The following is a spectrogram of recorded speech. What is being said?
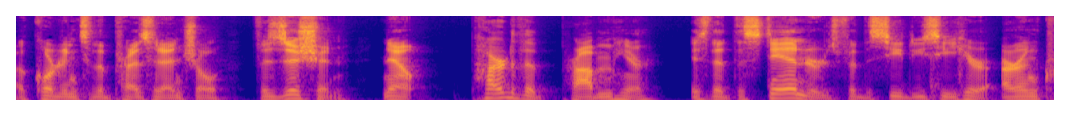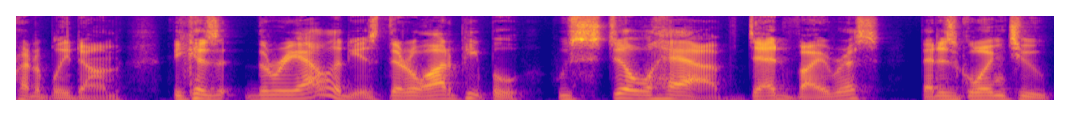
according to the presidential physician. Now, part of the problem here is that the standards for the CDC here are incredibly dumb because the reality is there are a lot of people who still have dead virus that is going to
